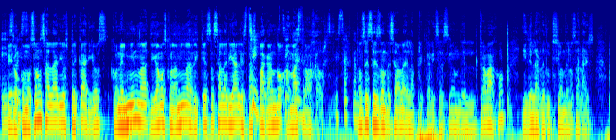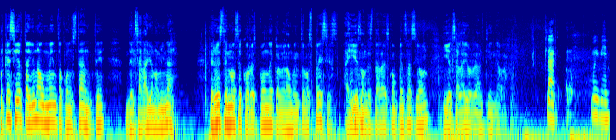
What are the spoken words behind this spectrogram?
Pero como son salarios precarios, con el misma, digamos, con la misma riqueza salarial estás pagando a más trabajadores. Entonces es donde se habla de la precarización del trabajo y de la reducción de los salarios. Porque es cierto, hay un aumento constante del salario nominal, pero este no se corresponde con el aumento de los precios. Ahí es donde está la descompensación y el salario real tiende a bajar. Claro, muy bien.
